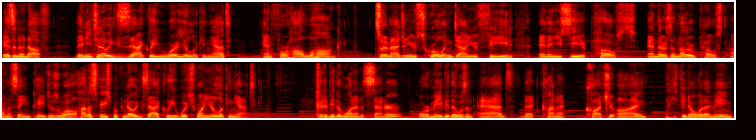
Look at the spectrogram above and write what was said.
isn't enough. They need to know exactly where you're looking at and for how long. So imagine you're scrolling down your feed and then you see a post and there's another post on the same page as well. How does Facebook know exactly which one you're looking at? Could it be the one in the center? Or maybe there was an ad that kind of caught your eye, if you know what I mean?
